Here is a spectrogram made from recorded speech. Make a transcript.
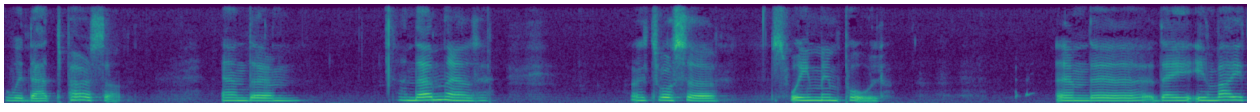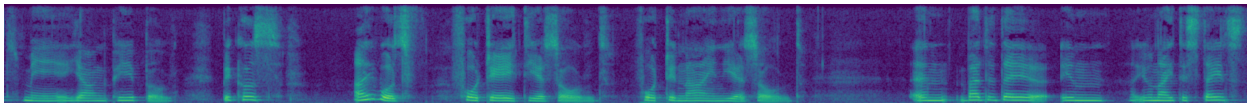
with that person, and um, and then uh, it was a swimming pool, and uh, they invite me young people because I was 48 years old, 49 years old, and but they in United States,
